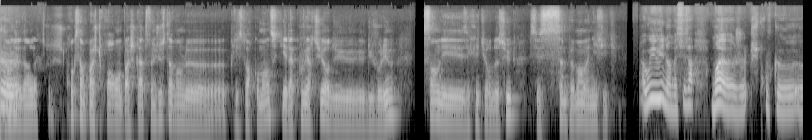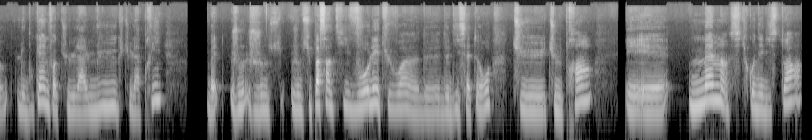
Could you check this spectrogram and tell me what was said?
Dans je- dans crois que c'est en page 3 ou en page 4, enfin juste avant le que l'histoire commence, y a la couverture du du volume, sans les écritures dessus, c'est simplement magnifique. Ah oui, oui, non, mais c'est ça. Moi, euh, je, je trouve que le bouquin, une fois que tu l'as lu, que tu l'as pris, ben, je, je me suis, je me suis pas senti volé, tu vois, de, de 17 euros. Tu, tu le prends et même si tu connais l'histoire,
